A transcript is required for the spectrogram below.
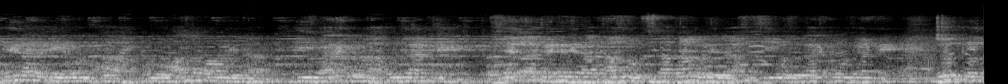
ಕ್ರೀಡಾದಲ್ಲಿ ಇರುವಂತಹ ಒಂದು ಆತ್ಮಭಾವನೆಯಿಂದ ಈ ಕಾರ್ಯಕ್ರಮದ ಉದ್ಘಾಟನೆ, ಎಲ್ಲ ಬೇರೆ ತಾಲೂಕು ಸ್ಪರ್ಧಾಳುಗಳಿಂದ ಈ ಒಂದು ಕಾರ್ಯಕ್ರಮ ಉದ್ಘಾಟನೆ ಜ್ಯೋತಿ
